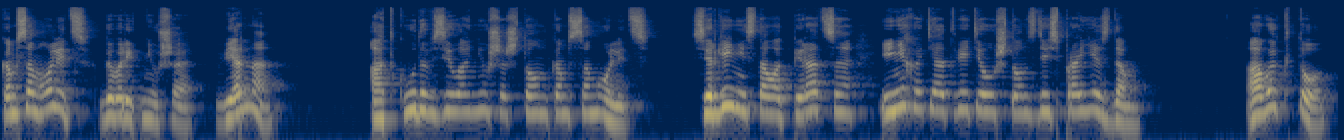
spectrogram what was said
Комсомолец?» – говорит Нюша. «Верно?» Откуда взяла Нюша, что он комсомолец? Сергей не стал отпираться и нехотя ответил, что он здесь проездом. «А вы кто?»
